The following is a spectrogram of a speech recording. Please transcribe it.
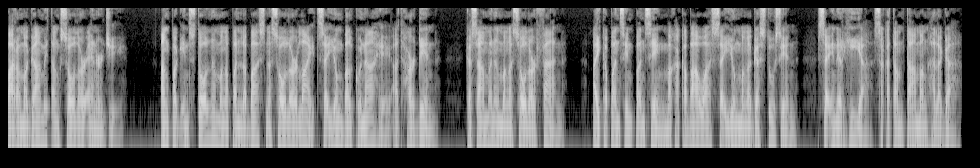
para magamit ang solar energy. Ang pag-install ng mga panlabas na solar light sa iyong balkonahe at hardin, kasama ng mga solar fan, ay kapansin-pansing makakabawas sa iyong mga gastusin sa enerhiya sa katamtamang halaga.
